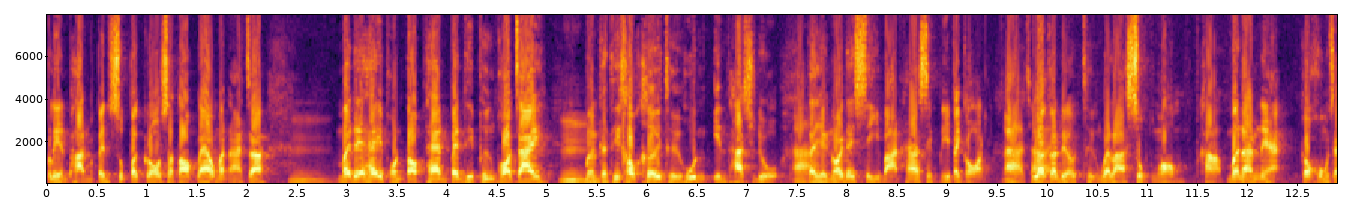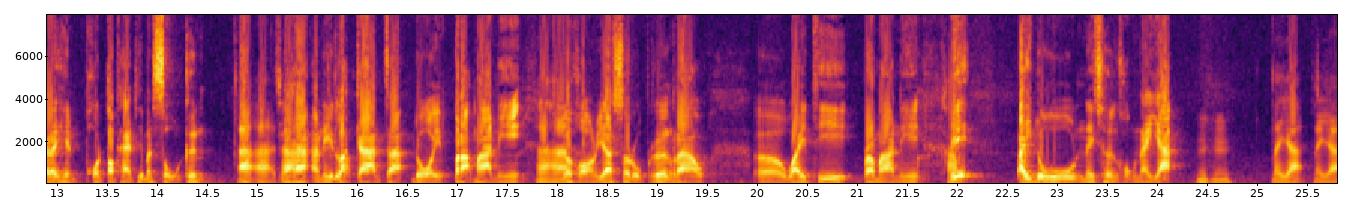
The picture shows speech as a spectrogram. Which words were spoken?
เปลี่ยนผ่านมาเป็นซูเปอร์ w ร t สต็อกแล้วมันอาจจะไม่ได้ให้ผลตอบแทนเป็นที่พึงพอใจ อืมเหมือนกับที่เขาเคยถือหุ้น InTouch อยู่ อ่าแต่อย่างน้อยได้ 4 บาท 50 นี้ไปก่อน อ่าใช่แล้วก็เดี๋ยวถึงเวลาสุกงอม ครับ เมื่อนั้นเนี่ยก็คงจะได้เห็นผลตอบแทนที่มันสูงขึ้น อ่าอ่าใช่ นะฮะอันนี้หลักการจะโดยประมาณนี้อ่าฮะเราขออนุญาตสรุปเรื่องราวเอ่อไว้ที่ประมาณนี้ครับ นี่ ไปดูในเชิงของนัยยะอือหือนัยยะนัยยะ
